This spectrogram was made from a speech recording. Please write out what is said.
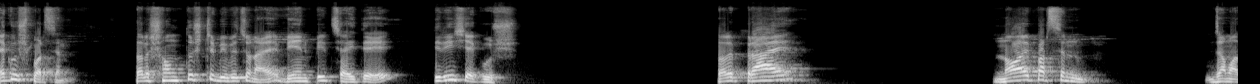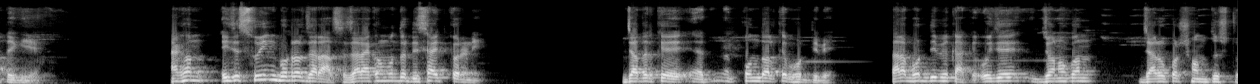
একুশ পার্সেন্ট তাহলে সন্তুষ্টি বিবেচনায় বিএনপির চাইতে তিরিশ একুশ। তাহলে প্রায় নয় পার্সেন্ট জামাতে গিয়ে। এখন এই যে সুইং ভোটার যারা আছে, যারা এখন পর্যন্ত ডিসাইড করেনি যাদেরকে, কোন দলকে ভোট দিবে, তারা ভোট দিবে কাকে? ওই যে জনগণ যার উপর সন্তুষ্ট,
